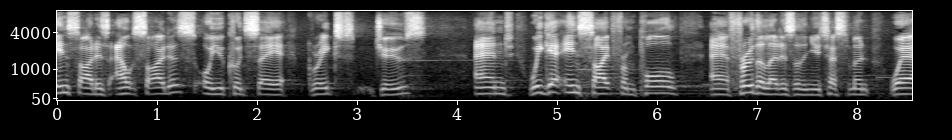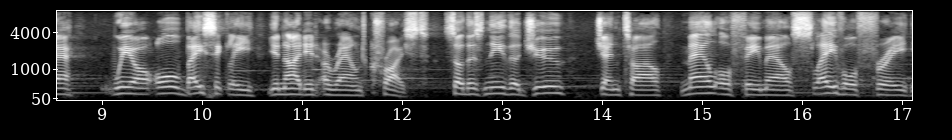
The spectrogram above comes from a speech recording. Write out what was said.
insiders, outsiders, or you could say Greeks, Jews. And we get insight from Paul uh, through the letters of the New Testament where we are all basically united around Christ. So there's neither Jew, Gentile, male or female, slave or free.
